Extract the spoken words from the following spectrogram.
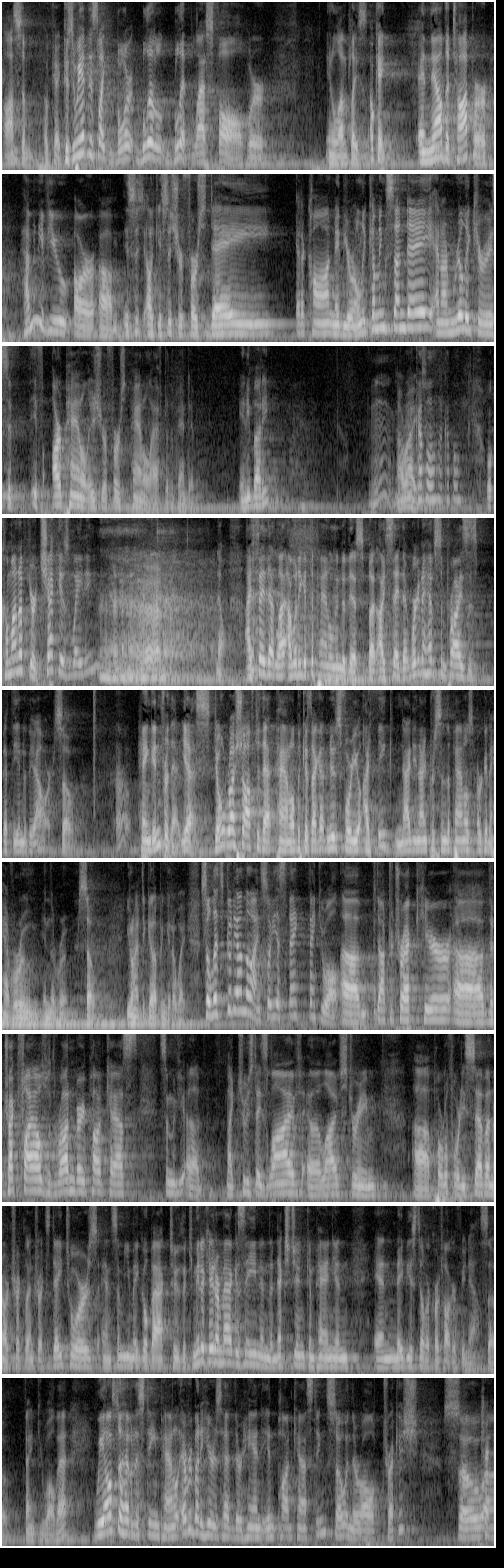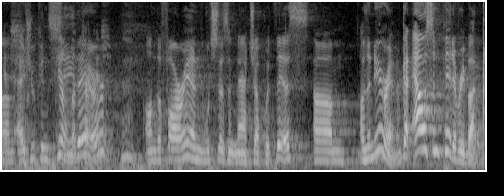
Awesome. Okay, because we had this like blur, blip, blip last fall where in a lot of places. Okay, and now the topper. How many of you are? Um, is this like is this your first day at a con? Maybe you're only coming Sunday. And I'm really curious if if our panel is your first panel after the pandemic. Anybody? All right. A couple, a couple. Well, come on up. Your check is waiting. No, I say that. I want to get the panel into this, but I say that we're going to have some prizes at the end of the hour. So hang in for that. Yes, don't rush off to that panel because I got news for you. I think 99% of the panels are going to have room in the room, so you don't have to get up and get away. So let's go down the line. So yes, thank thank you all. Um, Dr. Trek here, uh, the Trek Files with Roddenberry podcasts. Some of you, uh, my Tuesdays live uh, live stream. Uh, Portal 47, our Trekland Treks Day Tours, and some of you may go back to the Communicator magazine and the Next Gen Companion, and maybe Stellar Cartography now. So thank you all that. We also have an esteemed panel. Everybody here has had their hand in podcasting, so and they're all Trekish. So um, as you can see there, Trekish. on the far end, which doesn't match up with this, um, on the near end, I've got Alison Pitt. Everybody,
